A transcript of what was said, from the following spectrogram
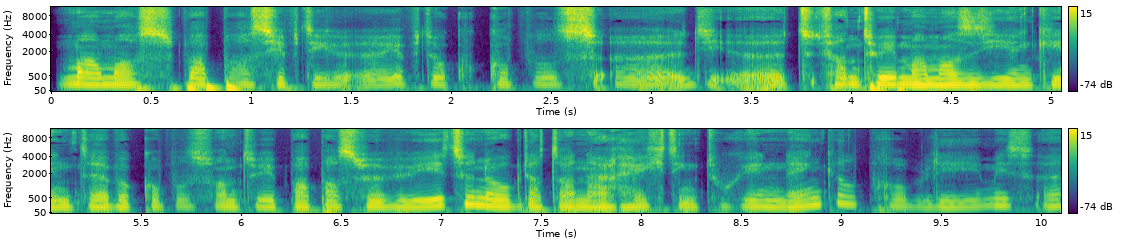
mama's, papa's. Je hebt, je hebt ook koppels uh, die, van twee mama's die een kind hebben, koppels van twee papa's. We weten ook dat dat naar hechting toe geen enkel probleem is. Hè.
